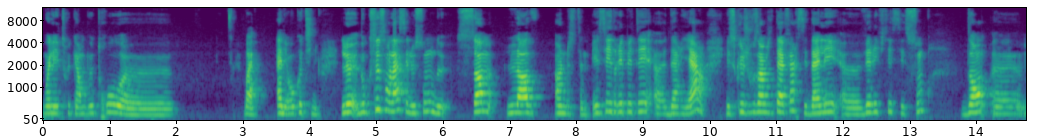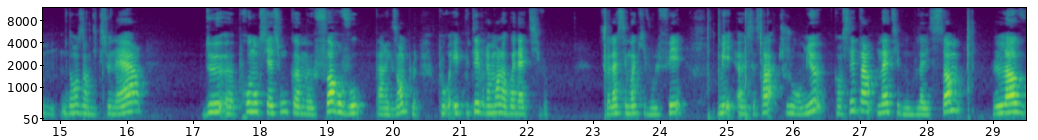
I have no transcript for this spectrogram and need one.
Moi, les trucs un peu trop... Bref, allez, on continue. Donc, ce son-là, c'est le son de Some Love understand. Essayez de répéter euh, derrière. Et ce que je vous invite à faire, c'est d'aller euh, vérifier ces sons dans, euh, dans un dictionnaire de prononciation comme Forvo, par exemple, pour écouter vraiment la voix native. Parce que là, c'est moi qui vous le fais. Mais ce sera toujours mieux quand c'est un natif. Donc, vous avez some, love,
